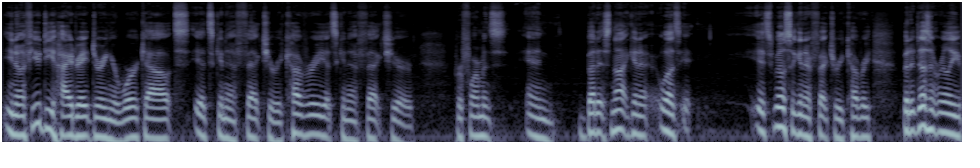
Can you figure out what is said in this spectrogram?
you know if you dehydrate during your workouts it's going to affect your recovery it's going to affect your performance and but it's not going to well it's it, it's mostly going to affect your recovery but it doesn't really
